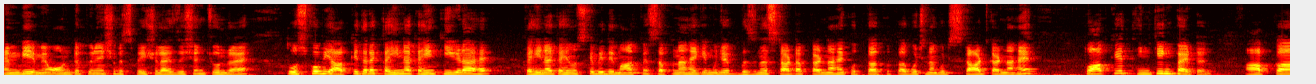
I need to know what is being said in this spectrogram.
एमबीए में ऑन्टरप्रीनरशिप स्पेशलाइजेशन चुन रहा है तो उसको भी आपकी तरह कहीं ना कहीं कीड़ा है, कहीं ना कहीं उसके भी दिमाग में सपना है कि मुझे बिज़नेस स्टार्टअप करना है, खुद का खुद का कुछ ना कुछ स्टार्ट करना है तो आपके थिंकिंग पैटर्न आपका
